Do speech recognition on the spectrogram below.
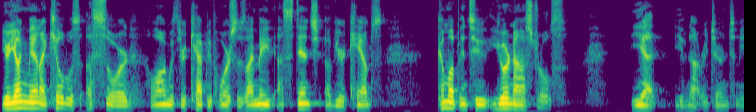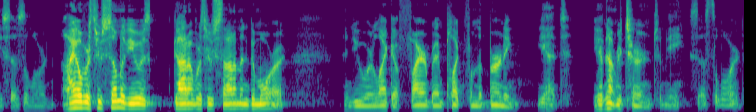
Your young men I killed with a sword, along with your captive horses. I made a stench of your camps come up into your nostrils. Yet you've not returned to me, says the Lord. I overthrew some of you as God overthrew Sodom and Gomorrah, and you were like a firebrand plucked from the burning, yet you have not returned to me, says the Lord.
